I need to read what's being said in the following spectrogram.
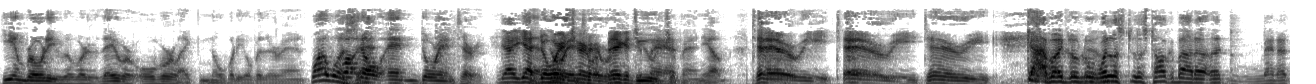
He and Brody were they were over like nobody over there, man. Why was well, that? No, and Dorian Terry. Yeah, you got Dory and Terry were big in huge Japan. Yep. Terry, Terry, Terry. God, but well, let's let's talk about uh, uh, man, that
